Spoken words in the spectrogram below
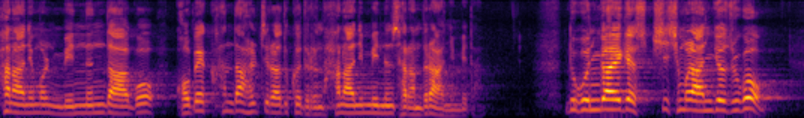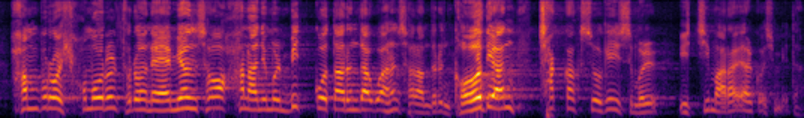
하나님을 믿는다고 고백한다 할지라도 그들은 하나님 믿는 사람들 아닙니다. 누군가에게 수치심을 안겨주고 함부로 혐오를 드러내면서 하나님을 믿고 따른다고 하는 사람들은 거대한 착각 속에 있음을 잊지 말아야 할 것입니다.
